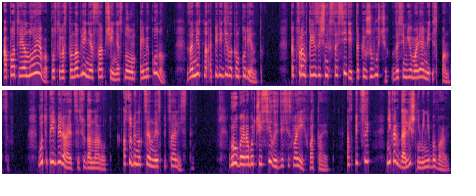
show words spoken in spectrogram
А Патрия Ноева после восстановления сообщения с новым Аймиконом заметно опередила конкурентов, как франкоязычных соседей, так и живущих за семью морями испанцев. Вот и перебирается сюда народ, особенно ценные специалисты. Грубой рабочей силы здесь и своей хватает, а спецы – никогда лишними не бывают.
